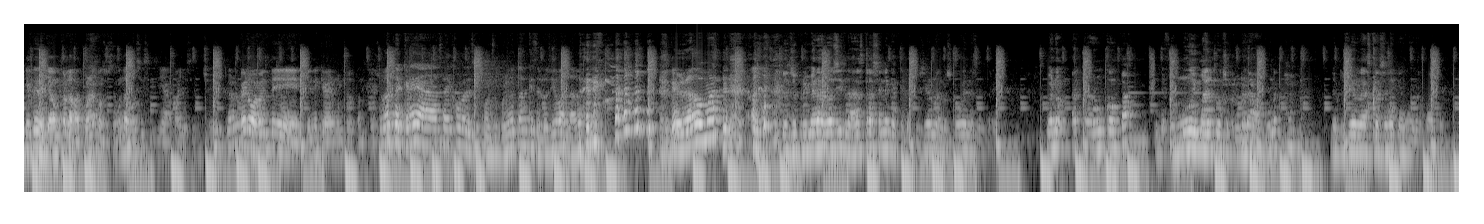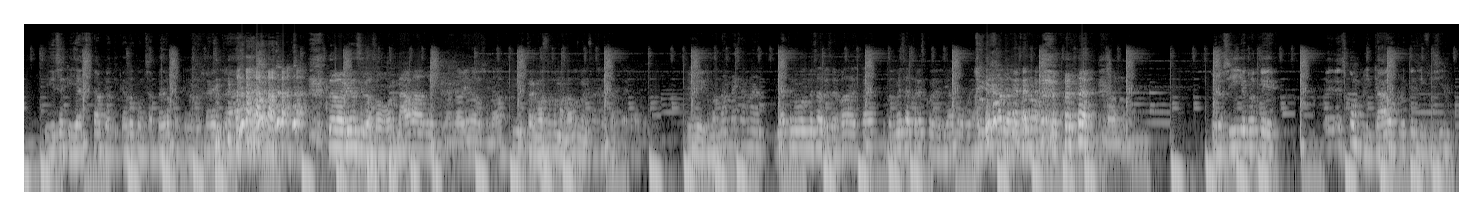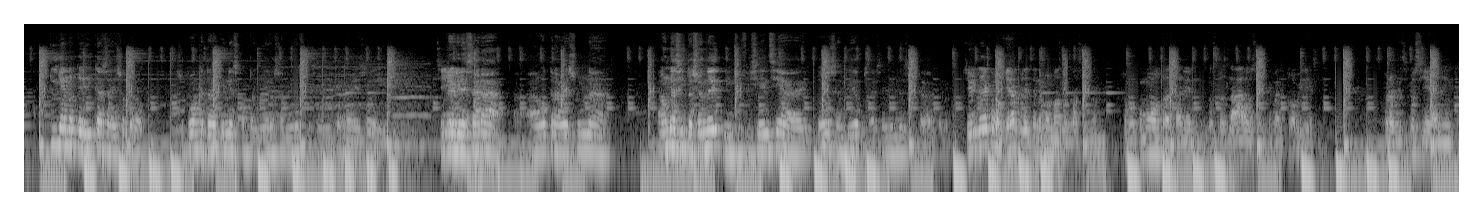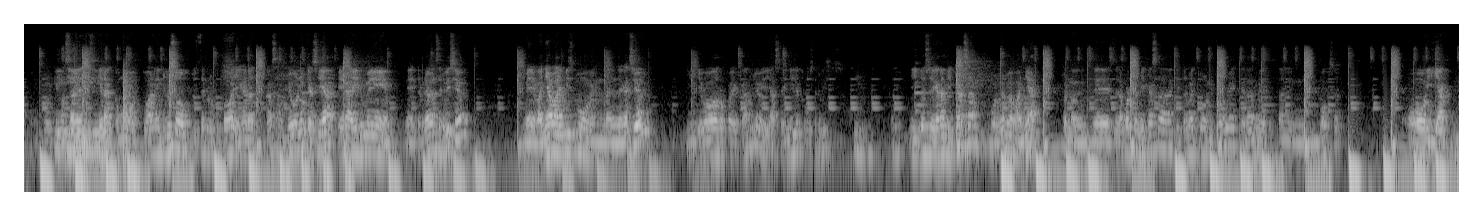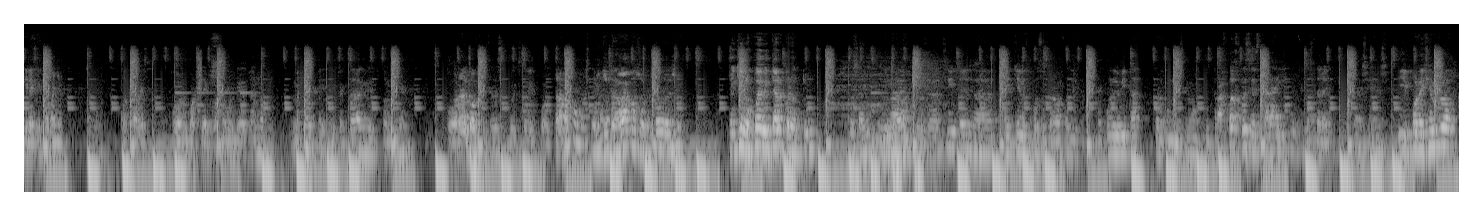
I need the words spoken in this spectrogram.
gente de que aún con la vacuna, con su segunda dosis, sí, han fallecido. sí, claro. Pero obviamente tiene que ver mucho tanto. No te creas, hay jóvenes que con su primer tanque se los llevan a la verga. ¿Verdad, Omar? En su primera dosis, la AstraZeneca que le pusieron a los jóvenes entre. Bueno, a, a un compa que le fue muy mal con su primera vacuna, le pusieron la AstraZeneca en Guanajuato. Y dice que ya estaba platicando con San Pedro para que le dejara entrar. Estaba viendo si los sobornaba, güey. Anda bien alucinado. Sí, pero nosotros le mandamos mensajes a Pedro, güey. Y le dijimos, no, hombre, carnal, ya tenemos mesa reservada acá. La mesa 3 con el diablo, güey. Ahí está la de perro. No, no, no. Pero sí, yo creo que es complicado, creo que es difícil. Tú ya no te dedicas a eso, pero supongo que todavía tienes compañeros, amigos que se dedican a eso y Sí, regresar a, a otra vez una a una situación de, de insuficiencia en todo sentido, pues a veces bien desesperante, ¿no? sí, ahorita ya como quiera, pues ya tenemos más las bases, ¿no? Como cómo tratar el- los traslados, el tema del COVID y así. pero al principio sí era bien porque no sabías ni siquiera cómo actuar, incluso pues, te preocupaba llegar a tu casa. Yo lo que hacía era irme, eh, terminaba el servicio, me bañaba ahí mismo en la delegación y llevaba ropa de cambio y a seguirle con los servicios. ¿vale? Y incluso llegar a mi casa, volverme a bañar, bueno, desde la puerta de mi casa, quitarme todo el uniforme, quedarme total en boxer, o y ya directito al baño, otra vez, por cualquier cosa, porque de plano, imagínate infectar a alguien de tu familia por algo que estás expuesto y por trabajo más. Por tu nada. trabajo, sobre todo eso. Hay quien lo puede evitar, pero tú estás ahí. No, trabajo. o sea, sí, o sea, hay quienes por su trabajo lo puedo evitar, pero como decimos, tu trabajo es estar ahí. Estar ahí. Así es. Y por ejemplo,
